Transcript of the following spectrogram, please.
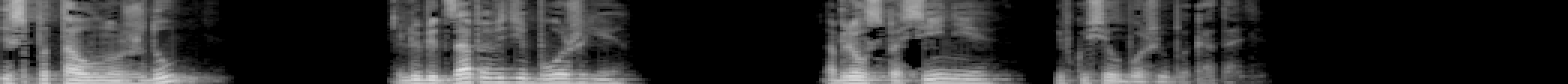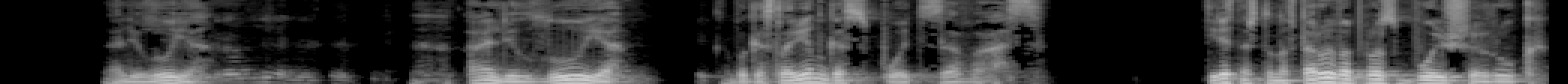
испытал нужду, любит заповеди Божьи, обрел спасение и вкусил Божью благодать? Аллилуйя! Аллилуйя! Благословен Господь за вас. Интересно, что на второй вопрос больше рук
